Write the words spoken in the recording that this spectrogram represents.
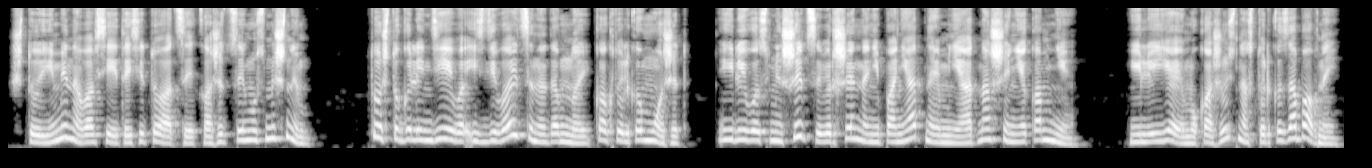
Что именно во всей этой ситуации кажется ему смешным? То, что Галендеева издевается надо мной, как только может, или его смешит совершенно непонятное мне отношение ко мне? Или я ему кажусь настолько забавной?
